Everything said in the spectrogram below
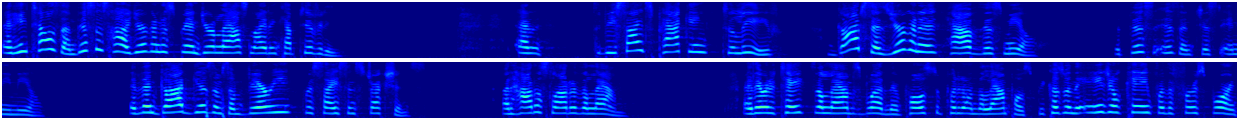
and he tells them, This is how you're going to spend your last night in captivity. And besides packing to leave, God says, You're going to have this meal. But this isn't just any meal. And then God gives them some very precise instructions on how to slaughter the lamb. And they were to take the lamb's blood and they're supposed to put it on the lamppost because when the angel came for the firstborn,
